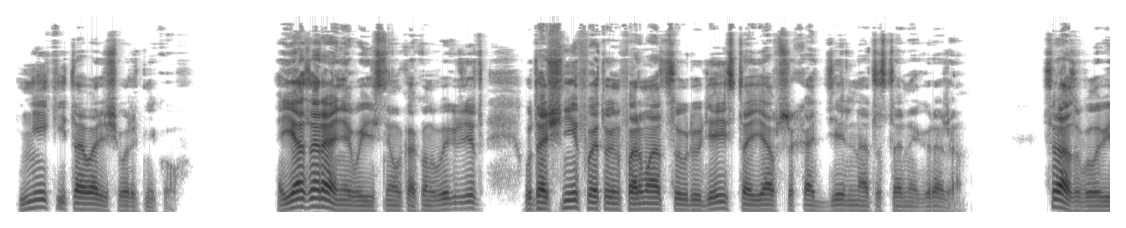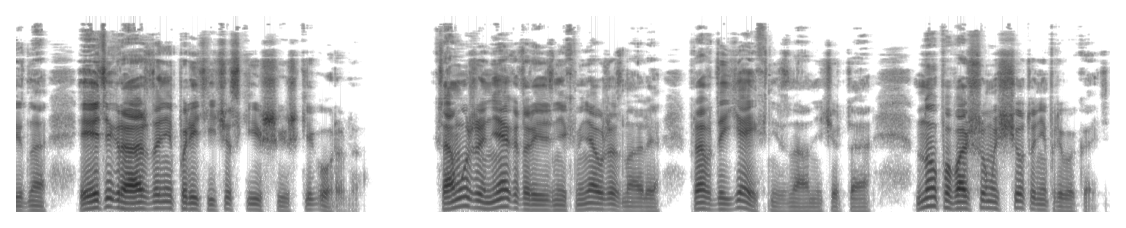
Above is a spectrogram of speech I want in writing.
некий товарищ Воротников. Я заранее выяснил, как он выглядит, уточнив эту информацию у людей, стоявших отдельно от остальных горожан. Сразу было видно, эти граждане — политические шишки города. К тому же некоторые из них меня уже знали. Правда, я их не знал ни черта, но по большому счету не привыкать.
